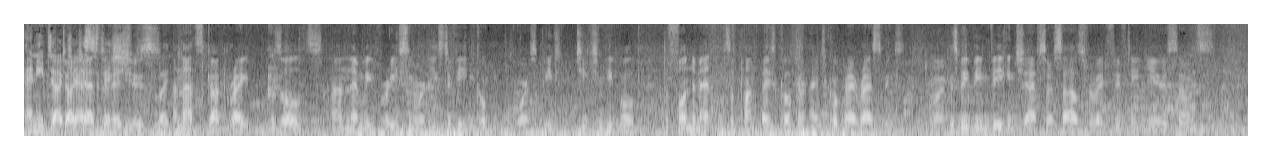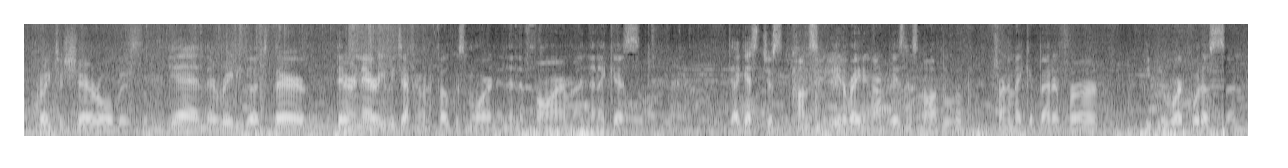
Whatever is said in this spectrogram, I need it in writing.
Any digestive, issues, like and that's got great results. And then we've recently released a vegan cooking course, teaching people the fundamentals of plant-based cooking and how to cook without recipes. Right. Because we've been vegan chefs ourselves for about 15 years, so it's great to share all this. And Yeah, and they're really good. They're they're an area we definitely want to focus more on, and then the farm, and then I guess I guess just constantly iterating our business model of trying to make it better for people who work with us and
